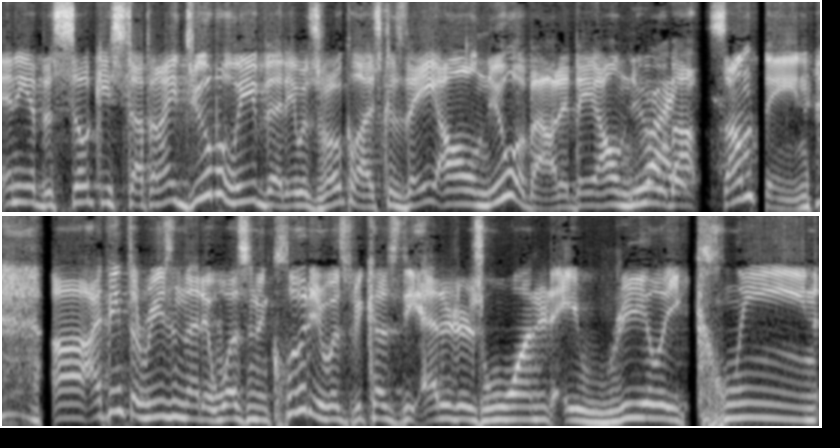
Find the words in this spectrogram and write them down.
any of the silky stuff, and I do believe that it was vocalized because they all knew about it. They all knew Right. about something. Uh, I think the reason that it wasn't included was because the editors wanted a really clean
